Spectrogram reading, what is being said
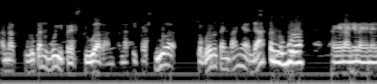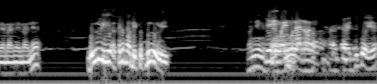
anak lu kan gue IPS 2 kan anak IPS 2 coba lu tanya-tanya dateng ke gue nanya-nanya nanya-nanya nanya-nanya beli akhirnya pada ikut beli Anjing, Jadi main bareng. kayak- juga ya.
